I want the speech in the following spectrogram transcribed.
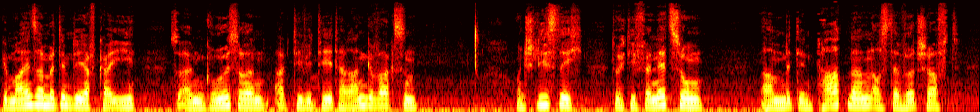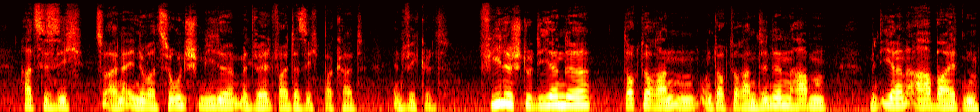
gemeinsam mit dem DFKI zu einer größeren Aktivität herangewachsen und schließlich durch die Vernetzung mit den Partnern aus der Wirtschaft hat sie sich zu einer Innovationsschmiede mit weltweiter Sichtbarkeit entwickelt. Viele Studierende, Doktoranden und Doktorandinnen haben mit ihren Arbeiten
